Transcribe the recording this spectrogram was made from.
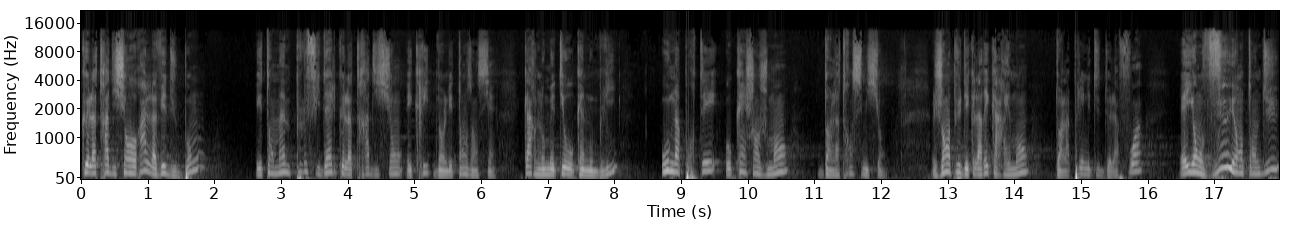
que la tradition orale avait du bon, étant même plus fidèle que la tradition écrite dans les temps anciens, car n'omettait aucun oubli ou n'apportait aucun changement dans la transmission. Jean a pu déclarer carrément, dans la plénitude de la foi, ayant vu et entendu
